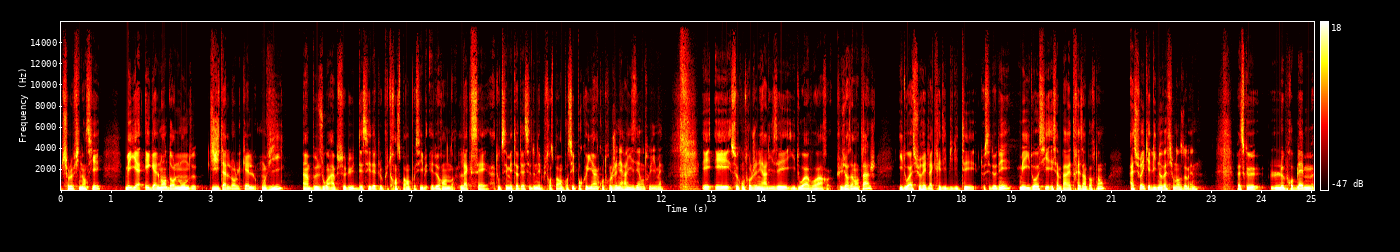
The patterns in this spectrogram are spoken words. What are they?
sur le financier. Mais il y a également dans le monde digital dans lequel on vit un besoin absolu d'essayer d'être le plus transparent possible et de rendre l'accès à toutes ces méthodes et à ces données le plus transparent possible pour qu'il y ait un contrôle généralisé, entre guillemets. Et, et ce contrôle généralisé, il doit avoir plusieurs avantages. Il doit assurer de la crédibilité de ces données, mais il doit aussi, et ça me paraît très important, assurer qu'il y ait de l'innovation dans ce domaine. Parce que le problème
